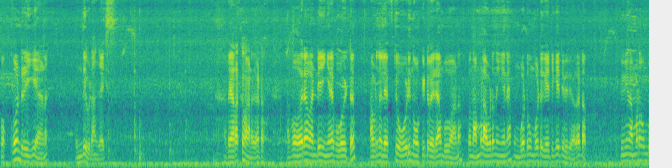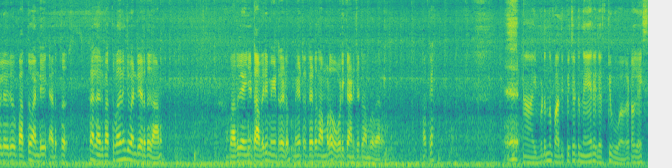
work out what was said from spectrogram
പൊക്കോണ്ടിരിക്കുകയാണ്. ഉന്തി വിടാം ഗൈസ് അപ്പോൾ ഇറക്കമാണ് കേട്ടോ. അപ്പോൾ ഓരോ വണ്ടി ഇങ്ങനെ പോയിട്ട് അവിടുന്ന് ലെഫ്റ്റ് ഓടി നോക്കിയിട്ട് വരാൻ പോവാണ്. അപ്പോൾ നമ്മൾ അവിടെ നിന്ന് ഇങ്ങനെ മുമ്പോട്ട് മുമ്പോട്ട് കയറ്റി കയറ്റി വരിക കേട്ടോ. ഇനി നമ്മുടെ മുമ്പിൽ ഒരു പത്ത് വണ്ടി അടുത്ത് അല്ല ഒരു പത്ത് പതിനഞ്ച് വണ്ടി അടുത്ത് കാണും. അപ്പോൾ അത് കഴിഞ്ഞിട്ട് അവർ മീറ്റർ ഇടും. മീറ്റർ ഇട്ടിട്ട് നമ്മൾ ഓടി കാണിച്ചിട്ട് നമ്മൾ വരണം. ഓക്കെ? ആ ഇവിടുന്ന് പതിപ്പിച്ചിട്ട് നേരെ ലെഫ്റ്റ് പോവാ കേട്ടോ ഗൈസ്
